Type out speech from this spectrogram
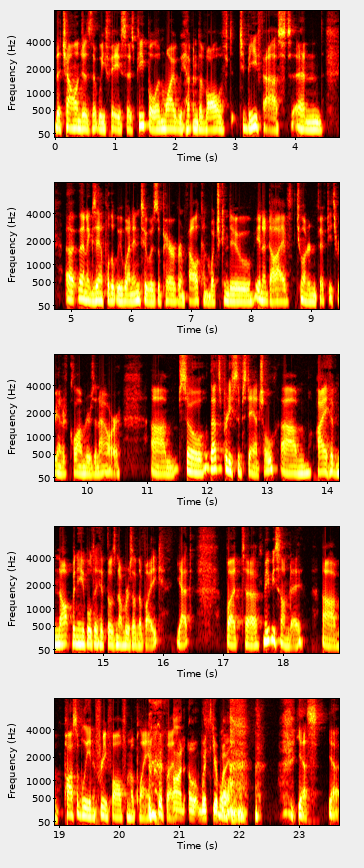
the challenges that we face as people and why we haven't evolved to be fast. And uh, an example that we went into is the Peregrine Falcon, which can do in a dive 250, 300 kilometers an hour. Um, so that's pretty substantial. Um, I have not been able to hit those numbers on the bike yet, but uh, maybe someday, um, possibly in a free fall from a plane. But on oh, with your bike. Yes, yeah.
